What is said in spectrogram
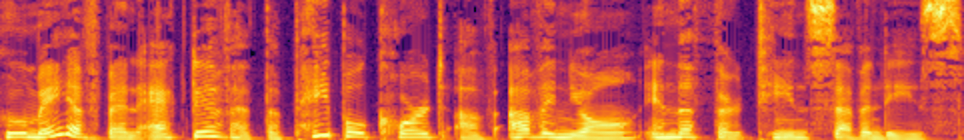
who may have been active at the papal court of Avignon in the 1370s.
